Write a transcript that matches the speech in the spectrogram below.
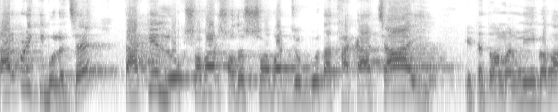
তারপরে কি বলেছে? তাকে লোকসভার সদস্য হবার যোগ্যতা থাকা চাই। এটা তো আমার নেই বাবা।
